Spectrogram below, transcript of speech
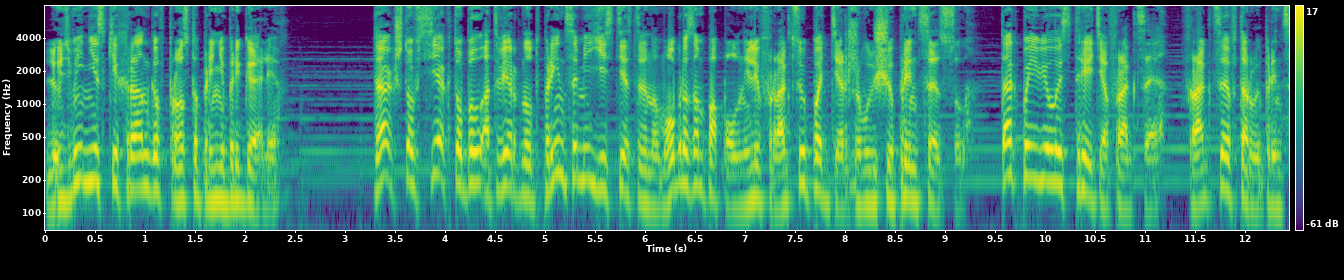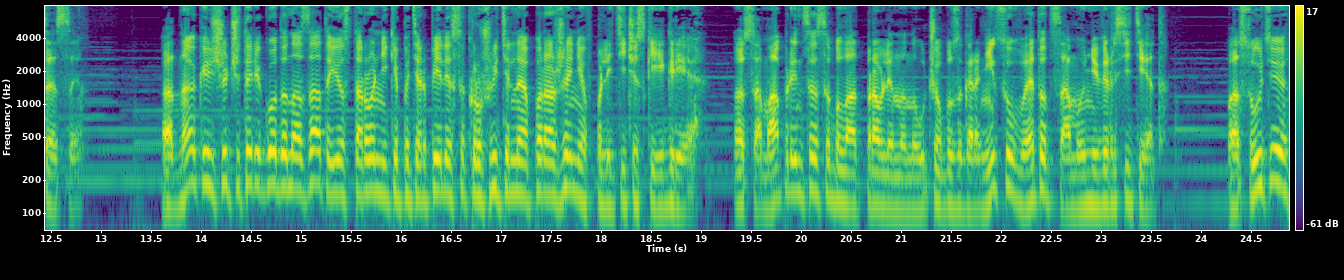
Людьми низких рангов просто пренебрегали. Так что все, кто был отвергнут принцами, естественным образом пополнили фракцию, поддерживающую принцессу. Так появилась третья фракция, фракция второй принцессы. Однако еще четыре года назад ее сторонники потерпели сокрушительное поражение в политической игре, а сама принцесса была отправлена на учебу за границу в этот самый университет. По сути,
